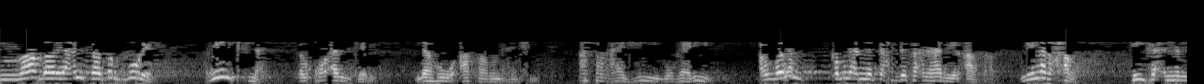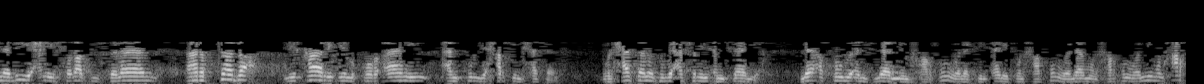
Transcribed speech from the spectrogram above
النظر عن تدبره. غير تسمع القرآن الكريم له أثر عجيب. أثر عجيب وغريب. اولا قبل أن نتحدث عن هذه الآثار لنلحظ كيف أن النبي عليه الصلاة والسلام ارتب لقارئ القرآن عن كل حرف حسنه والحسنة بعشر أمثالها. لا أقول ألف لام حرف ولكن ألف حرف ولام حرف وميم حرف.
